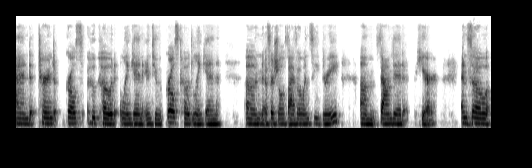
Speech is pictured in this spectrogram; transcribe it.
and turned Girls Who Code Lincoln into Girls Code Lincoln, an official 501c3 um, founded here. And so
